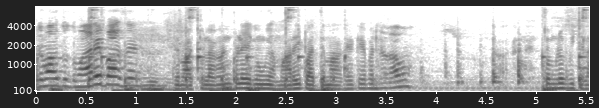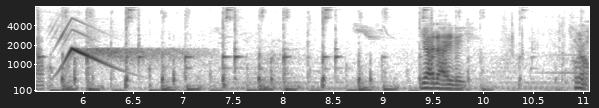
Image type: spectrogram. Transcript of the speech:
दिमाग तो तुम्हारे पास है। हम्म, दिमाग तो लगाना पड़ेगा क्योंकि हमारे ही पास दिमाग है केवल। लगाओ। तुम लोग भी चलाओ। याद आ गई। सुनो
